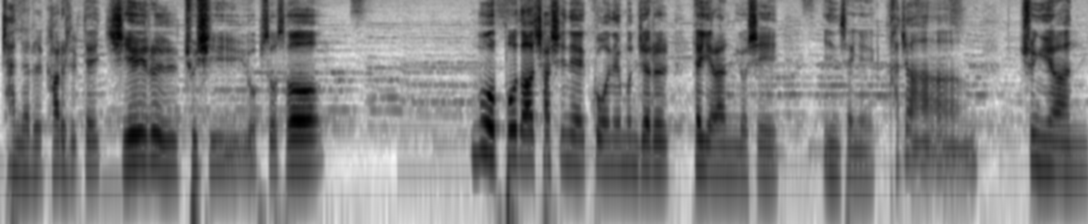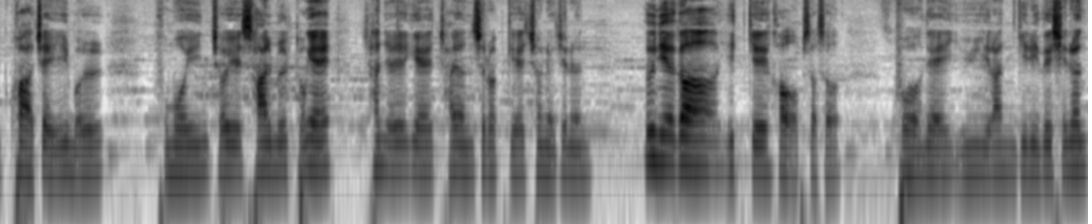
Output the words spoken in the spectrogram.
자녀를 가르칠 때 지혜를 주시옵소서 무엇보다 자신의 구원의 문제를 해결하는 것이 인생의 가장 중요한 과제임을 부모인 저의 삶을 통해 자녀에게 자연스럽게 전해지는 은혜가 있게 하옵소서 구원의 유일한 길이 되시는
